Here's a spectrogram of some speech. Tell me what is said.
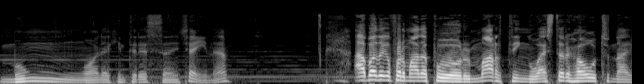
Moon. Olha que interessante aí, né? A banda é formada por Martin Westerholt na,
